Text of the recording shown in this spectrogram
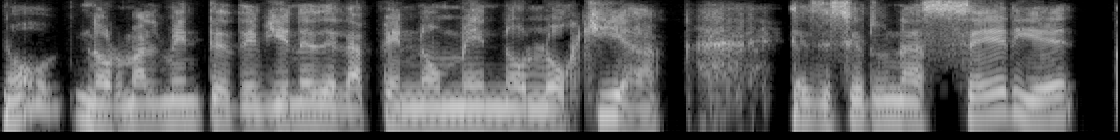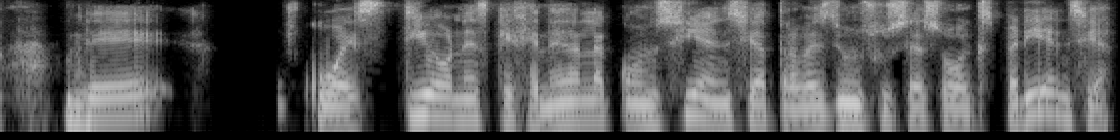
¿no? Normalmente viene de la fenomenología, es decir, de una serie de cuestiones que generan la conciencia a través de un suceso o experiencia.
